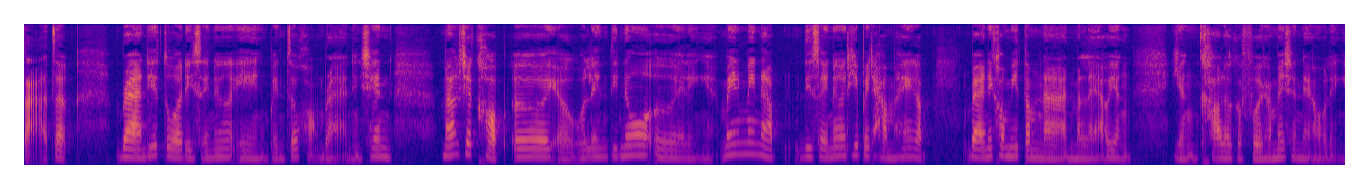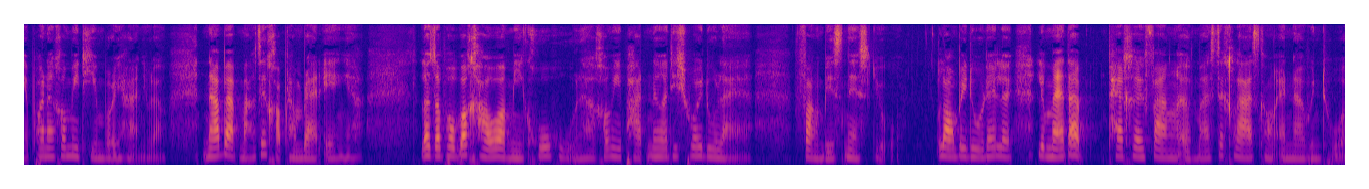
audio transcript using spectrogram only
ษาจากแบรนด์ที่ตัวดีไซเนอร์เองเป็นเจ้าของแบรนด์ อย่างเช่นมาร์คเจคอบเอยเออวาเลนติโนเอยอะไรเงี้ยไม่ไม่นับดีไซเนอร์ที่ไปทำให้กับแบรนด์ที่เขามีตำนานมาแล้ว อย่างอย่างคาร์ลลาเกอร์เฟลด์ทำให้ชาแนลอะไรเงี้ยเพราะนั้นเขามีทีมบริหารอยู่แล้วนับแบบมาร์คเจคอบทำแบรนด์เองเนี่ยเราจะพบว่าเขาอะมีคู่หูนะคะเขามี partner ที่ช่วยดูแลฝั่ง business อยู่ ลองไปดูได้เลย หรือแม้แต่แพรเคยฟังเออ masterclass ของแอนนาวินทัว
